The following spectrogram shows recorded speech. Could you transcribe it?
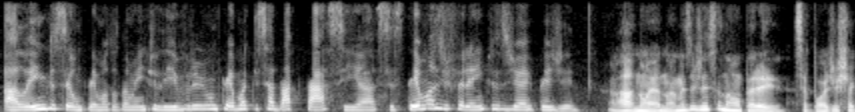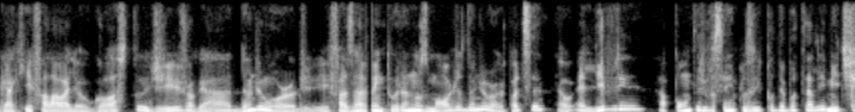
além de ser um tema totalmente livre, um tema que se adaptasse a sistemas diferentes de RPG. Ah, não é, não é uma exigência não, pera aí. Você pode chegar aqui e falar, olha, eu gosto de jogar Dungeon World e fazer uma aventura nos moldes do Dungeon World. Pode ser. É, é livre a ponto de você, inclusive, poder botar limite.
